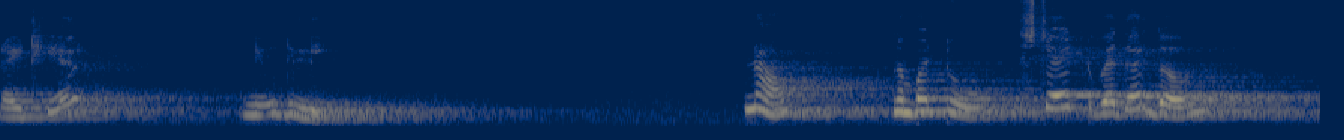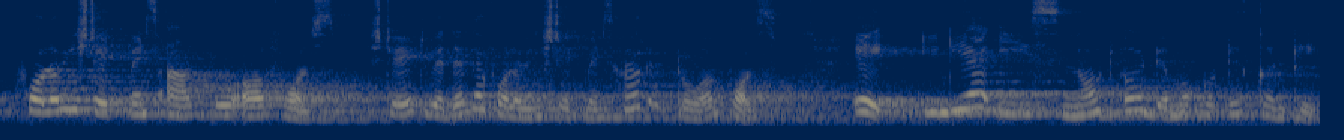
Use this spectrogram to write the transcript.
Right here new delhi. Now number 2 state whether the following statements are true or false. State whether the following statements are true or false. A. India is not a democratic country.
